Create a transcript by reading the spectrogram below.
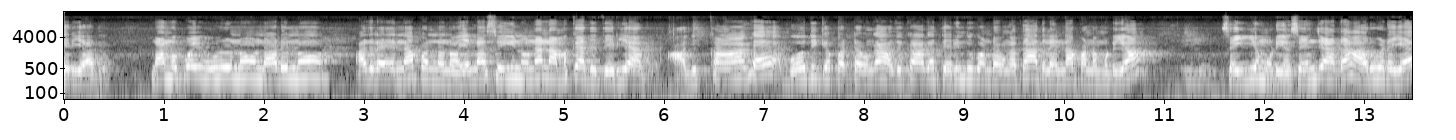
தெரியாது. நம்ம போய் உழணும் நடணும் அதில் என்ன பண்ணணும் எல்லாம் செய்யணுன்னா நமக்கு அது தெரியாது. அதுக்காக போதிக்கப்பட்டவங்க அதுக்காக தெரிந்து கொண்டவங்க தான் அதில் என்ன பண்ண முடியும்? செய்ய முடியும். செஞ்சால் தான் அறுவடையை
